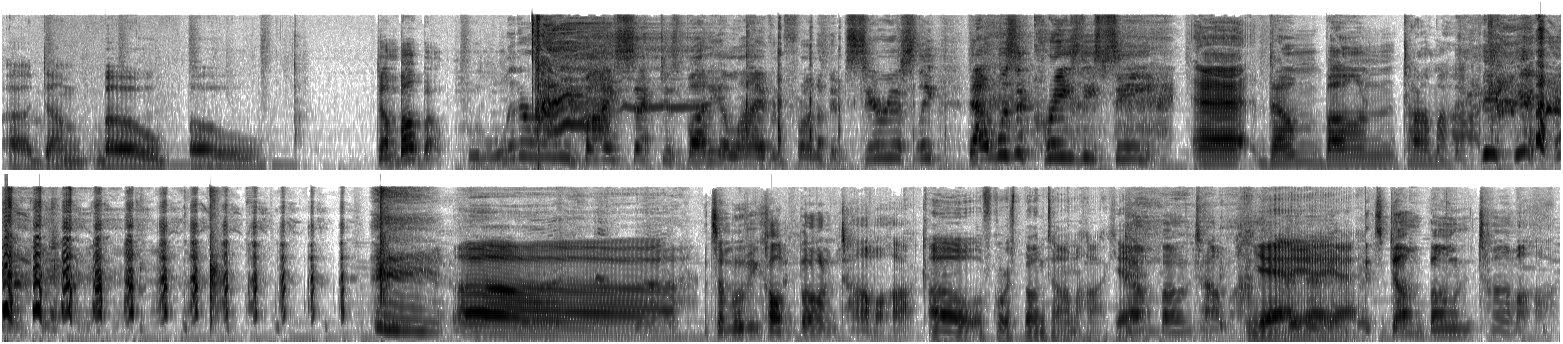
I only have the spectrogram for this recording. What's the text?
uh, Dumbo Bo Dumbobo. Who literally bisect his buddy alive in front of him. Seriously? That was a crazy scene. uh, dumb bone tomahawk. uh, It's a movie called Bone Tomahawk. oh of course Bone Tomahawk yeah Dumb Bone Tomahawk. yeah yeah yeah It's Dumb Bone Tomahawk.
